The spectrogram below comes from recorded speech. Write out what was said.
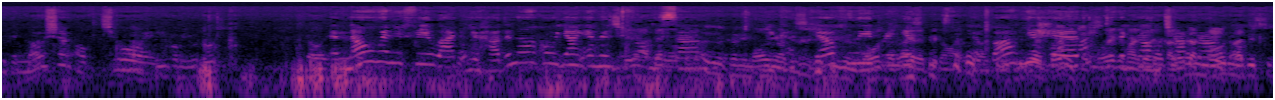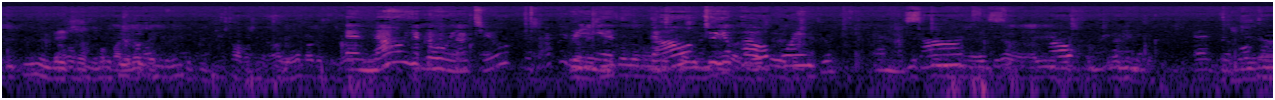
with the motion of joy. Now when you feel like you had enough of yang energy from the sun, you can carefully bring it above your head into the crown chakra. And now you're going to bring it down to your power point and massage this powerful point at the bottom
